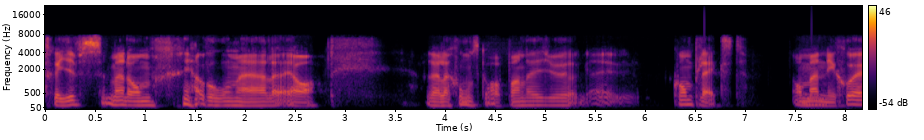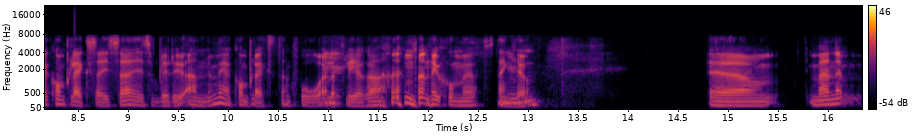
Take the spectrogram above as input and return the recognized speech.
trivs med dem jag bor med eller ja, relationsskapande är ju eh, komplext. Om Mm. människor är komplexa i sig så blir det ju ännu mer komplext när två eller flera människor möts, tänker jag. Mm. Ehm, Men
